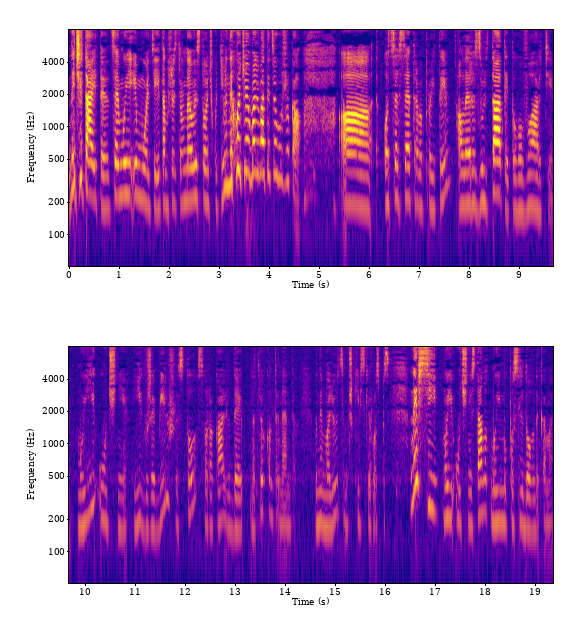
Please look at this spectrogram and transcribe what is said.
не читайте, це мої емоції, там щось там на листочку. Не хочу я малювати цього жука. А, оце все треба пройти, але результати того варті. Мої учні, їх вже більше 140 людей на трьох континентах. Вони малюють самчуківський розпис. Не всі мої учні стануть моїми послідовниками.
